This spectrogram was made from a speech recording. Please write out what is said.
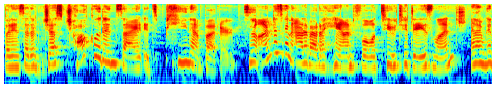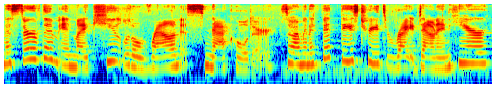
but instead of just chocolate inside, it's peanut butter. So I'm just gonna add about a handful to today's lunch, and I'm gonna serve them in my cute little round snack holder. So I'm gonna fit these treats right down in here,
